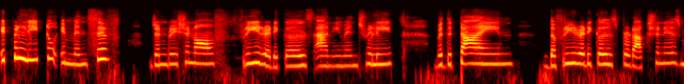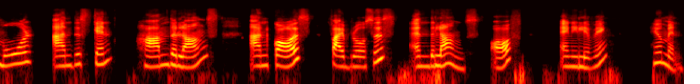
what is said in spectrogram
it will lead to immense generation of free radicals and eventually with the time, the free radicals production is more and this can harm the lungs and cause fibrosis in the lungs of any living human.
